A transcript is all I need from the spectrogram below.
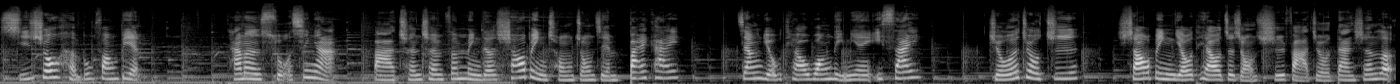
洗手很不方便。他们索性啊，把层层分明的烧饼从中间掰开，将油条往里面一塞。久而久之，烧饼油条这种吃法就诞生了。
